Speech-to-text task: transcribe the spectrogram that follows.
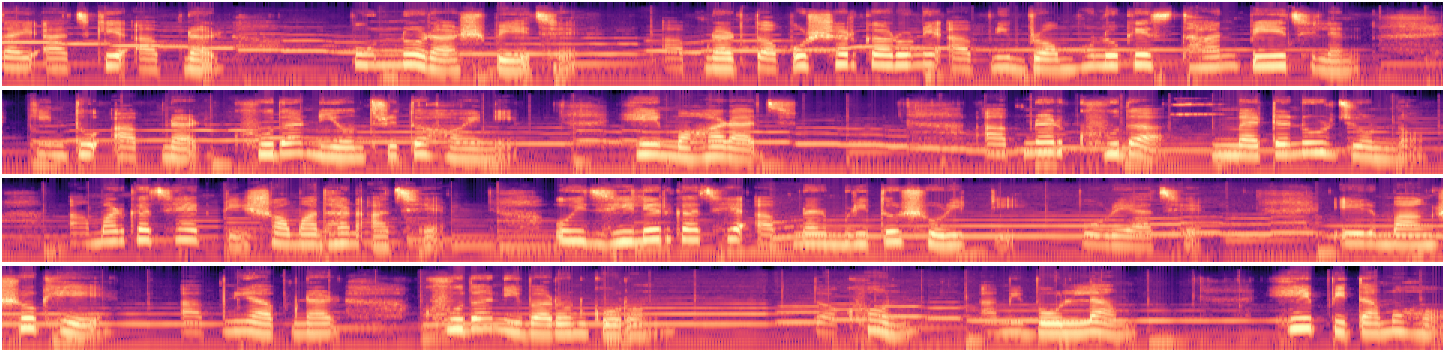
তাই আজকে আপনার পুণ্য হ্রাস পেয়েছে। আপনার তপস্যার কারণে আপনি ব্রহ্মলোকে স্থান পেয়েছিলেন, কিন্তু আপনার ক্ষুধা নিয়ন্ত্রিত হয়নি। হে মহারাজ, আপনার ক্ষুধা মেটানোর জন্য আমার কাছে একটি সমাধান আছে। ওই ঝিলের কাছে আপনার মৃত শরীরটি পড়ে আছে। এর মাংস খেয়ে আপনি আপনার ক্ষুধা নিবারণ করুন। তখন আমি বললাম, হে পিতামহ,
